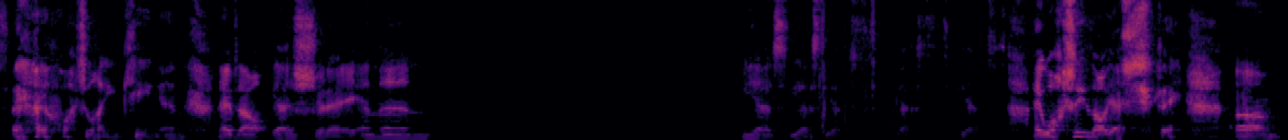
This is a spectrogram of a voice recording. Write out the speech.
I, I watched Lion King and Knives Out yesterday, and then yes, yes, yes, yes, yes. I watched these all yesterday. Um,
